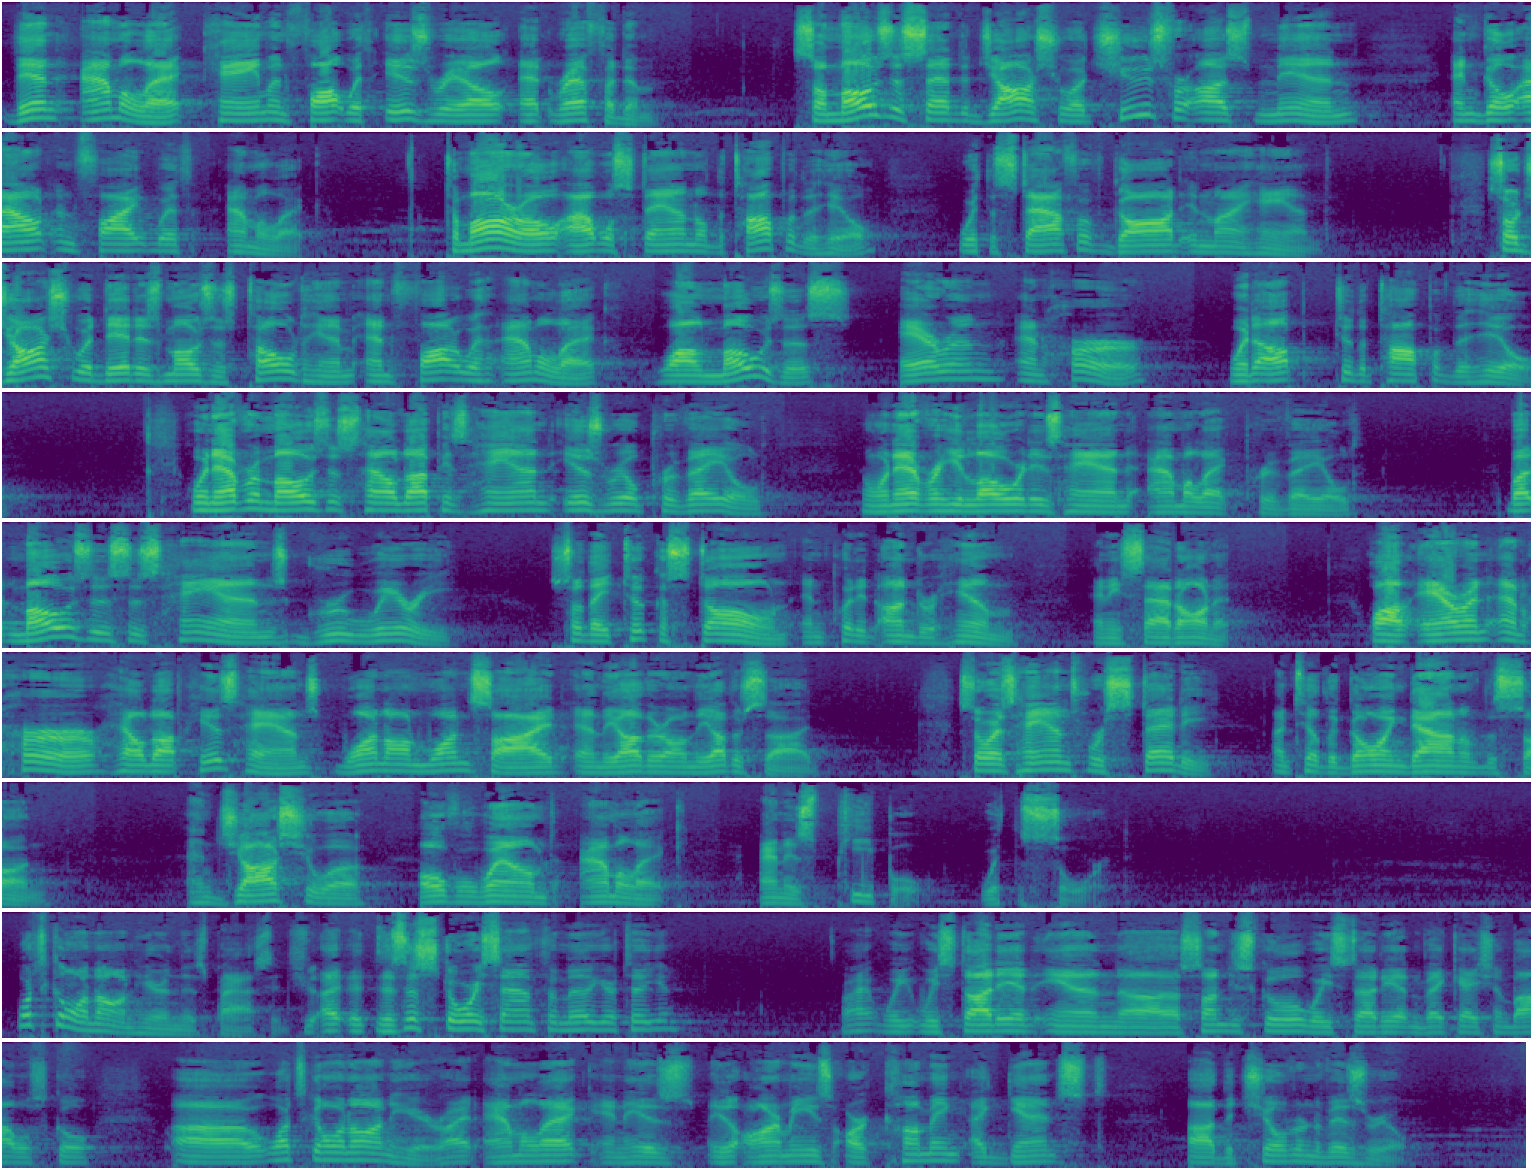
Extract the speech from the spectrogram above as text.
Then Amalek came and fought with Israel at Rephidim. So Moses said to Joshua, Choose for us men and go out and fight with Amalek. Tomorrow I will stand on the top of the hill with the staff of God in my hand. So Joshua did as Moses told him and fought with Amalek, while Moses, Aaron, and Hur went up to the top of the hill. Whenever Moses held up his hand, Israel prevailed, and whenever he lowered his hand, Amalek prevailed. But Moses' hands grew weary, so they took a stone and put it under him, and he sat on it. While Aaron and Hur held up his hands, one on one side and the other on the other side. So his hands were steady until the going down of the sun. And Joshua overwhelmed Amalek and his people with the sword. What's going on here in this passage? Uh, does this story sound familiar to you? Right? We, we study it in uh, Sunday school, we study it in vacation Bible school. Uh, what's going on here, right? Amalek and his, his armies are coming against uh, the children of Israel.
